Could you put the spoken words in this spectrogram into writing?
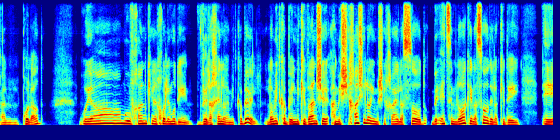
על פולארד. הוא היה מאובחן כחולה מודיעין, ולכן לא היה מתקבל. לא מתקבל מכיוון שהמשיכה שלו היא משיכה אל הסוד, בעצם לא רק אל הסוד, אלא כדי אה,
